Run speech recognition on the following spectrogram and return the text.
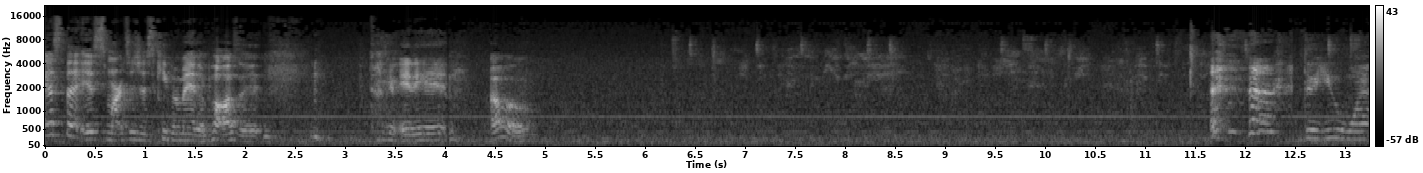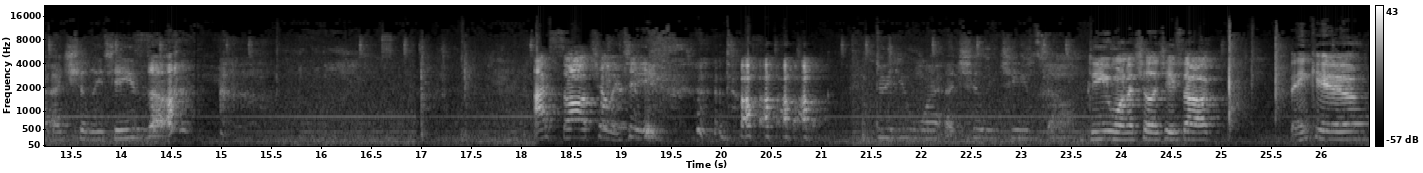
guess that is smart to just keep them in and pause it. Fucking idiot. Oh. Do you want a chili cheese dog? I saw chili cheese. dog. Do you want a chili cheese dog? Do you want a chili cheese dog? Thank you.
